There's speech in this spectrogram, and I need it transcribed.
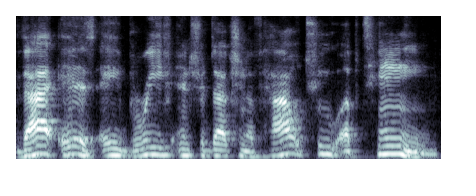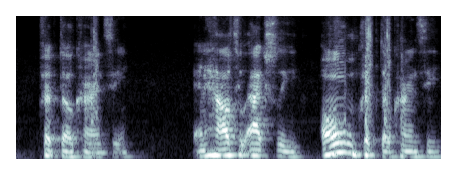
that is a brief introduction of how to obtain cryptocurrency and how to actually own cryptocurrency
